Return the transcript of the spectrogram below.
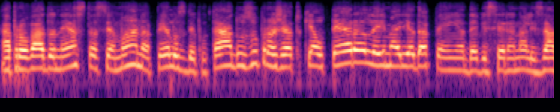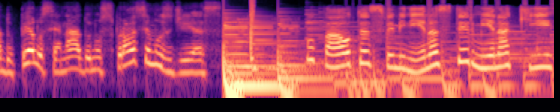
Aprovado nesta semana pelos deputados, o projeto que altera a Lei Maria da Penha deve ser analisado pelo Senado nos próximos dias. O Pautas Femininas termina aqui.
